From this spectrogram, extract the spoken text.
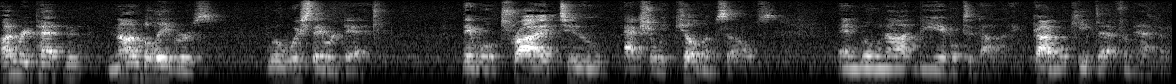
unrepentant non believers will wish they were dead. They will try to actually kill themselves and will not be able to die. God will keep that from happening.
